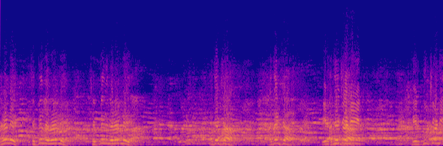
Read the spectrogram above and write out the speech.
వినండి. చెప్పింది వినండి. చెప్పింది వినండి. అధ్యక్ష అధ్యక్ష మీరు అధ్యక్ష. మీరు కూర్చోండి.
